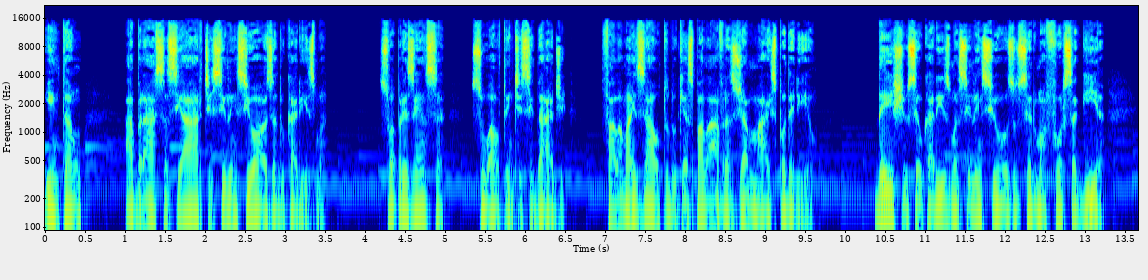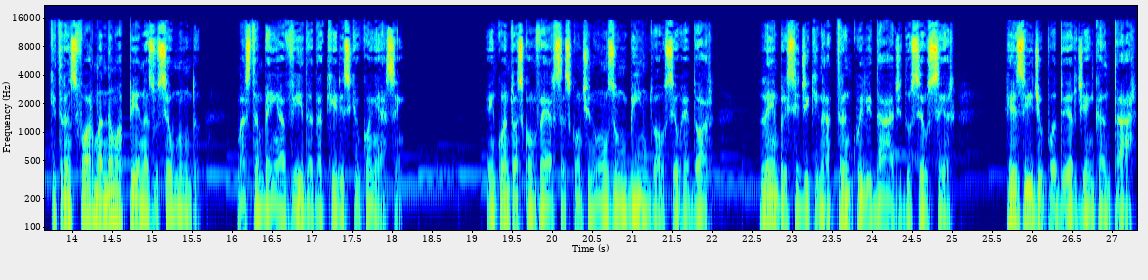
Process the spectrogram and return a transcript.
E então, abraça-se a arte silenciosa do carisma. Sua presença, sua autenticidade, fala mais alto do que as palavras jamais poderiam. Deixe o seu carisma silencioso ser uma força guia que transforma não apenas o seu mundo, mas também a vida daqueles que o conhecem. Enquanto as conversas continuam zumbindo ao seu redor, lembre-se de que na tranquilidade do seu ser reside o poder de encantar,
